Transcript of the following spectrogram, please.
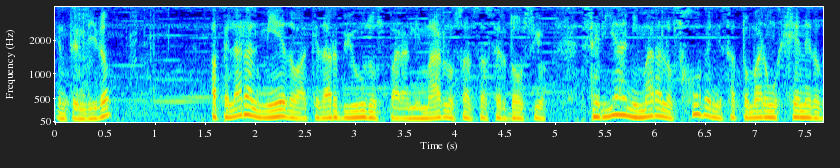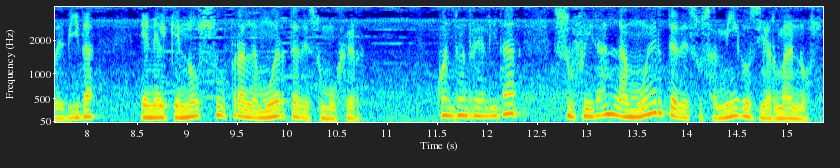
¿Entendido? Apelar al miedo a quedar viudos para animarlos al sacerdocio sería animar a los jóvenes a tomar un género de vida en el que no sufran la muerte de su mujer, cuando en realidad sufrirán la muerte de sus amigos y hermanos,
